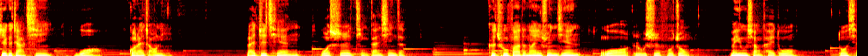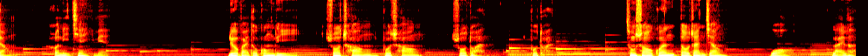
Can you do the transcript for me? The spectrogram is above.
这个假期，我过来找你。来之前，我是挺担心的。可出发的那一瞬间，我如释负重，没有想太多，多想和你见一面。六百多公里，说长不长，说短不短。从韶关到湛江，我来了。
